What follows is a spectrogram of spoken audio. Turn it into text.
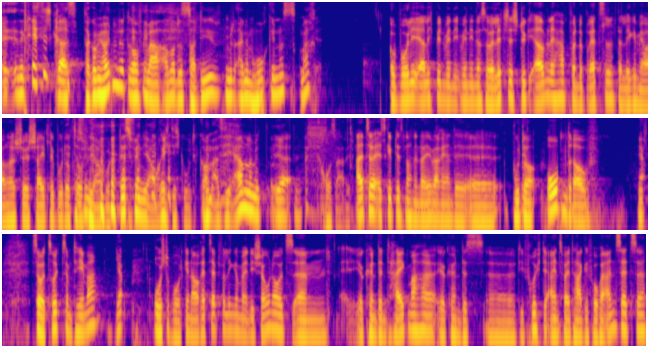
Äh, äh, Das ist krass. da komme ich heute nicht drauf klar, aber das hat die mit einem Hochgenuss gemacht. Obwohl ich ehrlich bin, wenn ich, wenn ich noch so ein letztes Stück Ärmel habe von der Brezel, dann lege ich mir auch noch ein schönes Scheitlebutter Das drauf. finde ich auch gut. Das finde ich auch richtig gut. Komm, also die Ärmel mit Ja. großartig. Also, es gibt jetzt noch eine neue Variante, äh, Butter obendrauf. Ja. So, zurück zum Thema. Ja. Osterbrot, genau. Rezept verlinken wir in die Show Notes. Ähm, ihr könnt den Teig machen, ihr könnt das, äh, die Früchte ein, zwei Tage vorher ansetzen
